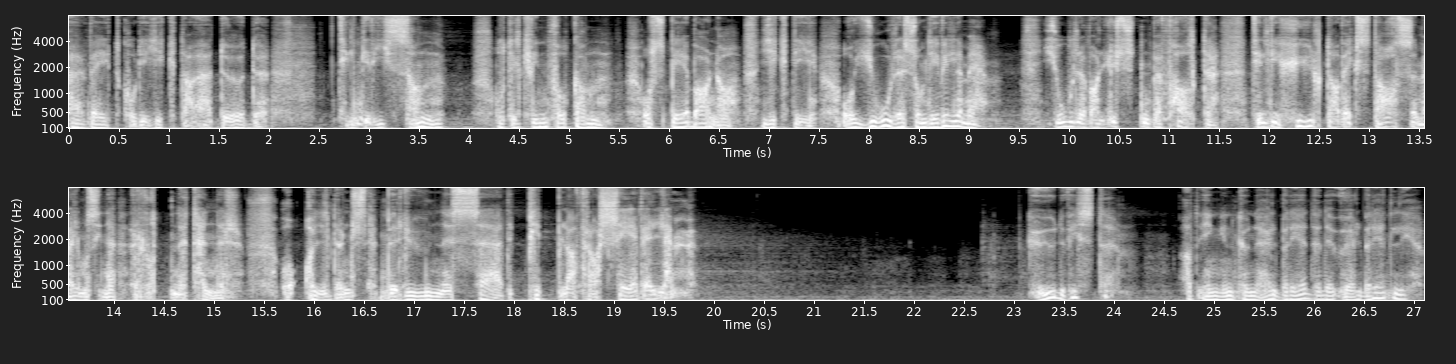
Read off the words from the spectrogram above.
Jeg veit hvor de gikk da jeg døde. Til grisene og til kvinnfolkene og spedbarna gikk de og gjorde som de ville med. Gjorde hva lysten befalte, til de hylte av ekstase mellom sine råtne tenner, og alderens brune sæd pipla fra skjeve lem. Gud visste at ingen kunne helbrede det uhelbredelige,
